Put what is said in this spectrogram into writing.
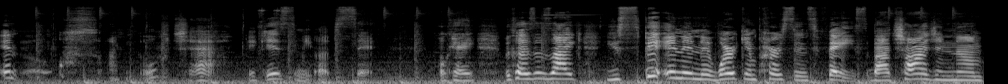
and oh, oh child, it gets me upset. Okay, because it's like you spitting in the working person's face by charging them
